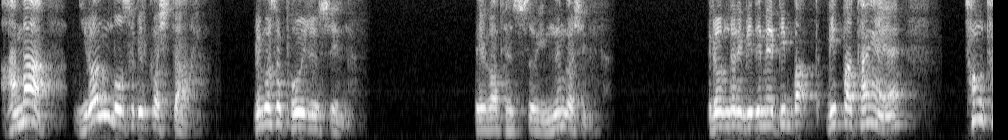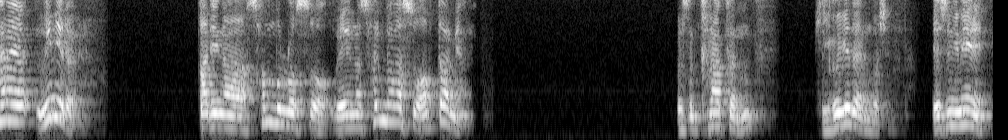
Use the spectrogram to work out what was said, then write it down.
아마 이런 모습일 것이다. 이런 것을 보여줄 수 있는 교회가 될 수 있는 것입니다. 여러분들이 믿음의 밑바탕에 성탄의 의미를 딸이나 선물로서 외에는 설명할 수 없다면 그것은 크나큰 비극이 되는 것입니다. 예수님이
